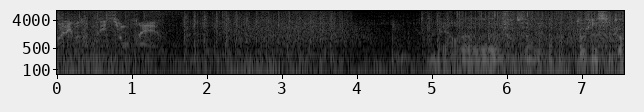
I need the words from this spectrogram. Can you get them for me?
Prenez votre position, frère. Merde, euh, je me fais envie. Ah, toi, viens ici, toi.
